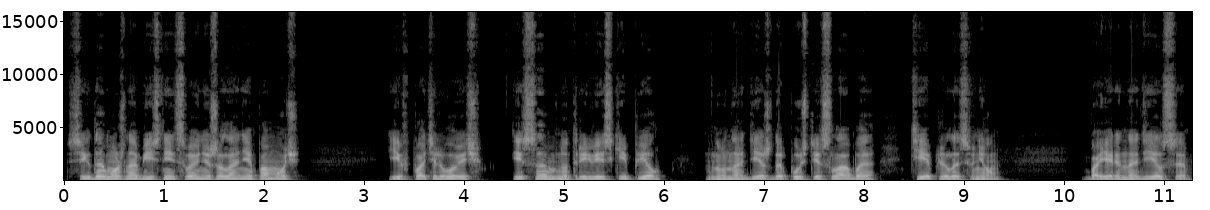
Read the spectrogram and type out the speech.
Всегда можно объяснить свое нежелание помочь. Евпатий Львович и сам внутри весь кипел, но надежда, пусть и слабая, теплилась в нем. Боярин надеялся,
